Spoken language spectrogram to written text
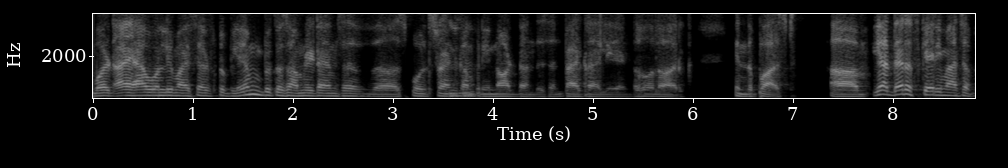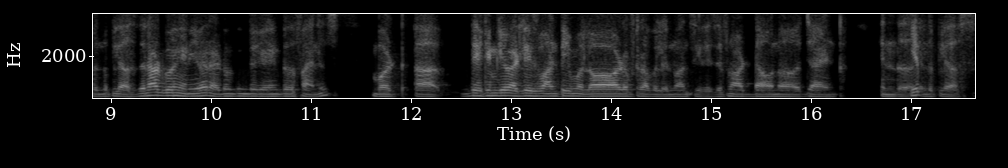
but I have only myself to blame because how many times have uh, Spoelstra and mm-hmm. company not done this and Pat Riley and the whole arc in the past. Um, yeah, they're a scary matchup in the playoffs. They're not going anywhere. I don't think they're getting to the finals, but uh, they can give at least one team a lot of trouble in one series, if not down a giant in the yep. in the playoffs.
